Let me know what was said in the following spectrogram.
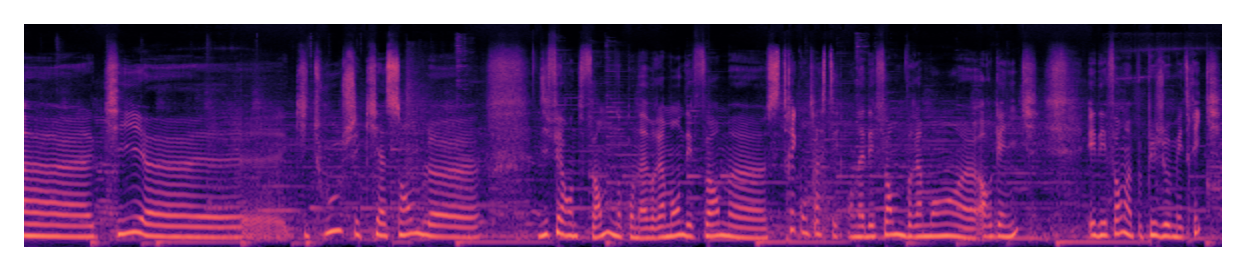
euh, qui, euh, qui touchent et qui assemblent euh, différentes formes. Donc on a vraiment des formes, très contrasté. On a des formes vraiment organiques et des formes un peu plus géométriques.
